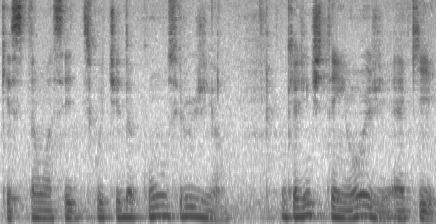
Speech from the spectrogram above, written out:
questão a ser discutida com o cirurgião. O que a gente tem hoje é que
